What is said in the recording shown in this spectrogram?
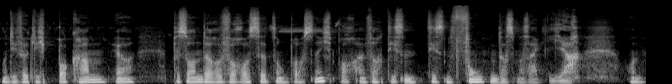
und die wirklich Bock haben, ja. Besondere Voraussetzungen brauchst du nicht, brauch einfach diesen, diesen Funken, dass man sagt, ja. Und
